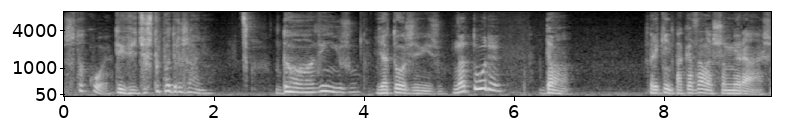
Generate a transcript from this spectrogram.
Что такое? Ты видишь что подражание? Да, вижу. Я тоже вижу. В натуре? Да. Прикинь, показала, що мираж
